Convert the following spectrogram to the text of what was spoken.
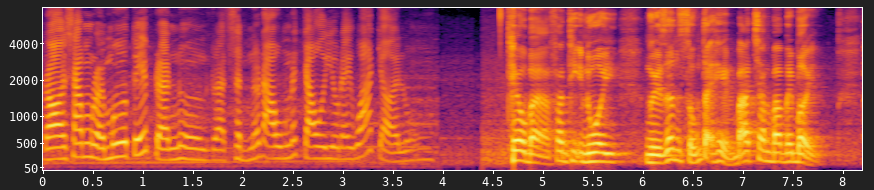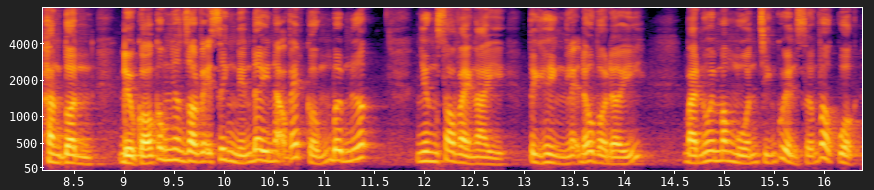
Rồi xong rồi mưa tiếp rồi, rồi sình nó đâu nó trôi vô đây quá trời luôn. Theo bà Phan Thị Nuôi, người dân sống tại hẻm 337, hàng tuần đều có công nhân dọn vệ sinh đến đây nạo vét cống bơm nước. Nhưng sau vài ngày, tình hình lại đâu vào đấy, Bà Nuôi mong muốn chính quyền sớm vào cuộc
